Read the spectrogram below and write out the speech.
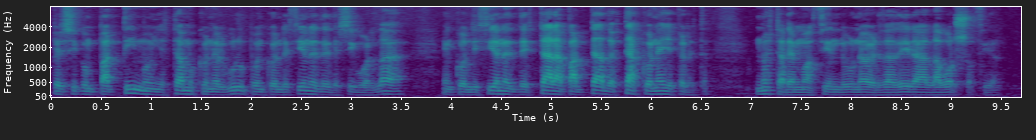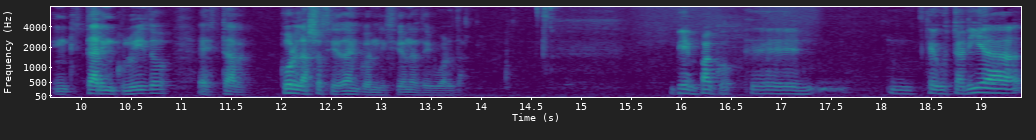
pero si compartimos y estamos con el grupo en condiciones de desigualdad, en condiciones de estar apartado, estar con ellos, pero no estaremos haciendo una verdadera labor social estar incluido estar con la sociedad en condiciones de igualdad. Bien, Paco. Eh, ¿Te gustaría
